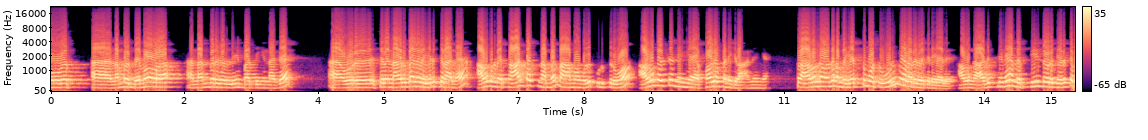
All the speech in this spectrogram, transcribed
மூவர் நம்ம டெமோவா நண்பர்கள்லையும் பாத்தீங்கன்னாக்க ஒரு சில நண்பர்கள் இருக்கிறாங்க. அவங்களோட கான்டாக்ட் நம்பர் நாம உங்களுக்கு கொடுத்துருவோம். அவங்கள்ட்ட நீங்க ஃபாலோ பண்ணிக்கலாம் நீங்க. ஸோ அவங்க வந்து நம்ம எட்டு மொத்த உரிமையாளர்கள் கிடையாது. அவங்க அதுக்குன்னே அந்த ஃபீல்டு ஒர்க் எடுத்து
